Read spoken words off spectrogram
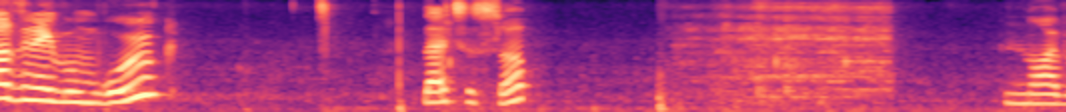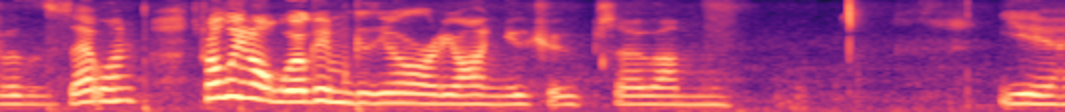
Doesn't even work. That's a sub. Neither does that one. It's probably not working because you're already on YouTube. So, um, yeah.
